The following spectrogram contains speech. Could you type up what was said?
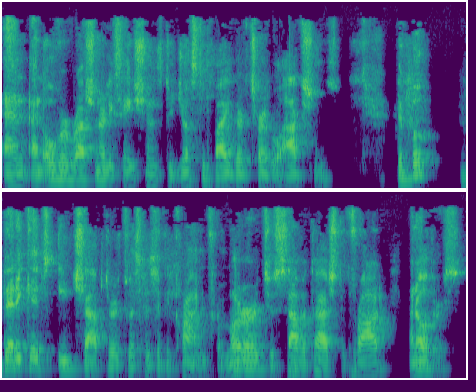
and, and over rationalizations to justify their terrible actions. The book dedicates each chapter to a specific crime, from murder to sabotage to fraud and others,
